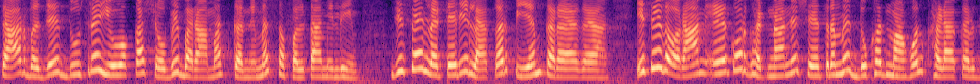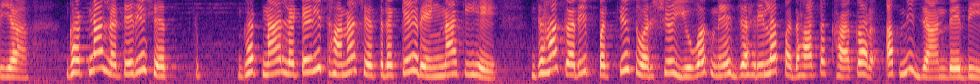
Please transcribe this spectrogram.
चार बजे दूसरे युवक का शव भी बरामद करने में सफलता मिली, जिसे लटेरी लाकर पीएम कराया गया। इसी दौरान एक और घटना ने क्षेत्र में दुखद माहौल खड़ा कर दिया। घटना लटेरी क्षेत्र, घटना लटेरी थाना क्षेत्र के रेंगना की है, जहाँ करीब 25 वर्षीय युवक ने जहरीला पदार्थ खाकर अपनी जान दे दी।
